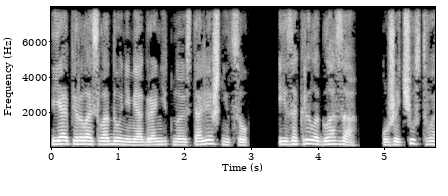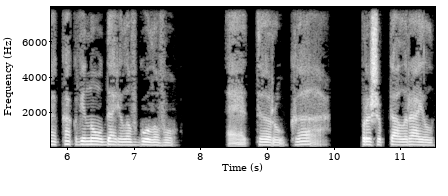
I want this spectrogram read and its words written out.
Я оперлась ладонями о гранитную столешницу и закрыла глаза, уже чувствуя, как вино ударило в голову. «Это рука», — прошептал Райл,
